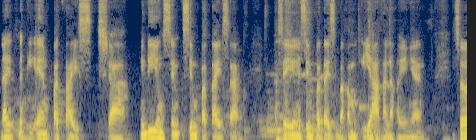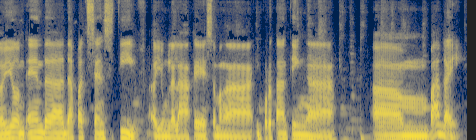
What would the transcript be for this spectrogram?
nag-empathize siya. Hindi yung sim- sympathize, ha? Kasi yung sympathize, baka mag-iyakan na kayo niyan. So yun, and uh, dapat sensitive uh, yung lalaki sa mga importanteng uh, um, bagay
